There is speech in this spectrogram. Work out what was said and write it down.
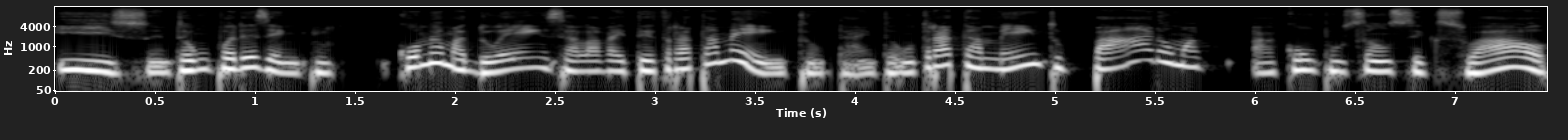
Isso. Então, por exemplo, como é uma doença, ela vai ter tratamento, tá? Então, o tratamento para uma a compulsão sexual,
